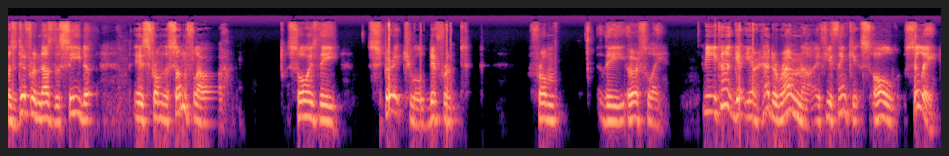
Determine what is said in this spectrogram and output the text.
As different as the seed is from the sunflower, so is the spiritual different from the earthly. You can't get your head around that if you think it's all silly.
